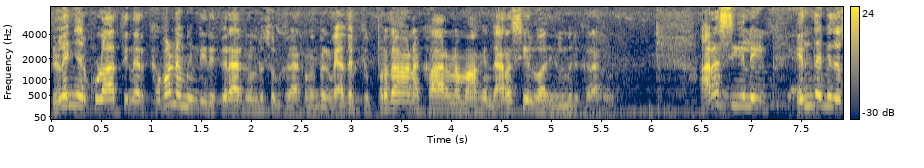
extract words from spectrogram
இளைஞர் குழாத்தினர் கவனமின்றி இருக்கிறார்கள் என்று சொல்கிறார்கள் நண்பர்களே. அதற்கு பிரதான காரணமாக இந்த அரசியல்வாதிகளும் இருக்கிறார்கள். அரசியலை எந்தவித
